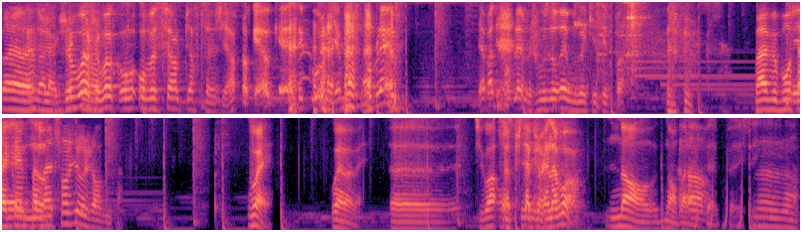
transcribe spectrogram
ouais, ouais, voilà, je vois, je vois qu'on on veut se faire le pire stagiaire. Ok, ok, c'est cool, il a pas de problème. Il a pas de problème, je vous aurai, vous inquiétez pas. Bah, mais bon, ça a quand même pas mal changé aujourd'hui. Ouais, ouais, ouais, ouais. Euh, tu vois, on Ça sait- n'a plus rien à voir. Non, non, voilà. Ah. Non, non, non.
